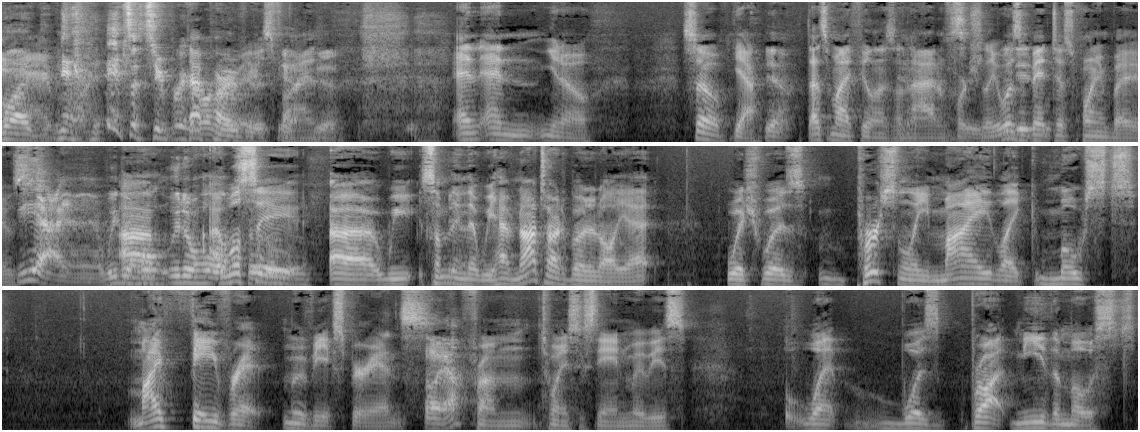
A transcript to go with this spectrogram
but it fine. it's a superhero That part of it was fine. yeah. and and you know, so yeah, Yeah. That's my feelings on that. Unfortunately, it we was a bit disappointing, but it was. Yeah, yeah, yeah. We don't, Um, whole, we do a whole I will say uh, we something that we have not talked about at all yet, which was personally my like most my favorite movie experience. Oh, yeah? from 2016 movies. What was brought me the most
